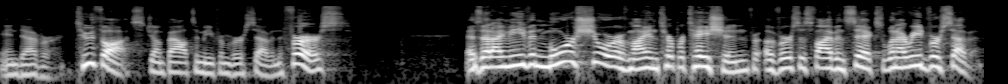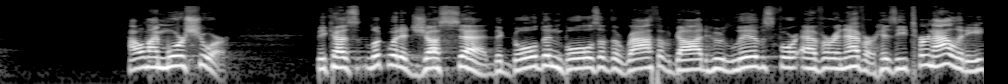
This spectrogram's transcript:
and ever. Two thoughts jump out to me from verse 7. The first, is that I'm even more sure of my interpretation of verses 5 and 6 when I read verse 7. How am I more sure? Because look what it just said the golden bowls of the wrath of God who lives forever and ever. His eternality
